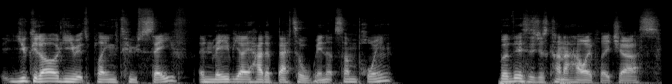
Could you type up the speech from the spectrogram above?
You could argue it's playing too safe, and maybe I had a better win at some point, but this is just kind of how I play chess.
